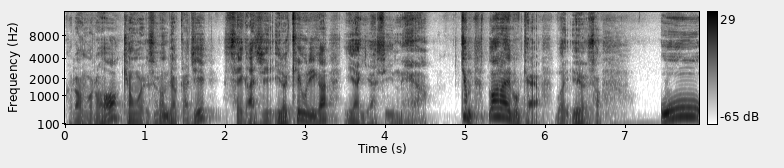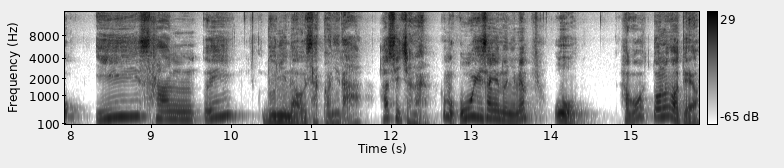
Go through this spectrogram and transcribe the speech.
그러므로 경우의 수는 몇 가지? 세 가지. 이렇게 우리가 이야기할 수 있네요. 지금 또 하나 해볼게요. 뭐 예를 들어서 5 이상의 눈이 나올 사건이다. 할 수 있잖아요. 그럼 5 이상의 눈이면 5 하고 또는 어때요?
